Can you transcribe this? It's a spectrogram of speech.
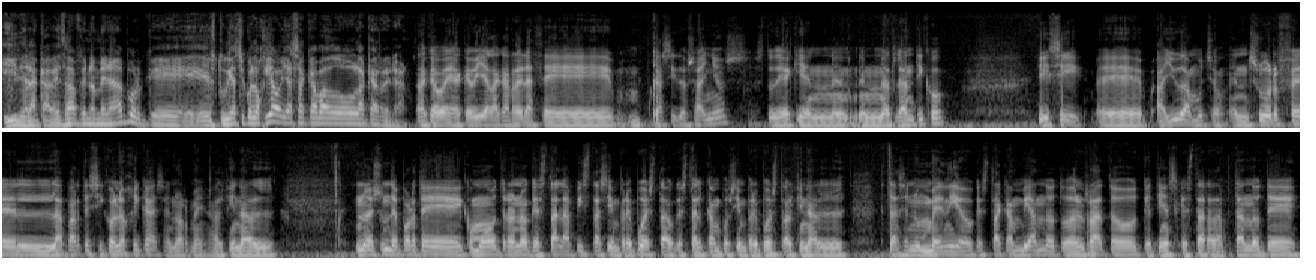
Y de la cabeza fenomenal porque estudias psicología o ya has acabado la carrera. Acabé, acabé ya la carrera hace casi dos años, estudié aquí en, en, Atlántico. Y sí, eh, ayuda mucho. En surf la parte psicológica es enorme. Al final no es un deporte como otro, ¿no? Que está la pista siempre puesta o que está el campo siempre puesto. Al final estás en un medio que está cambiando todo el rato, que tienes que estar adaptándote,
